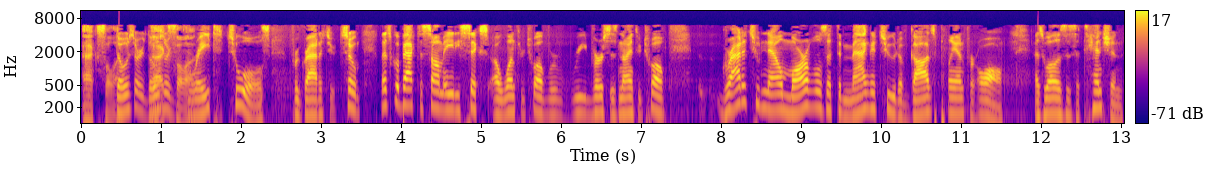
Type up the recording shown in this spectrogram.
Excellent. Those are those Excellent. are great tools for gratitude. So let's go back to Psalm 86, uh, 1 through 12. We'll read verses 9 through 12. Gratitude now marvels at the magnitude of God's plan for all, as well as his attention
